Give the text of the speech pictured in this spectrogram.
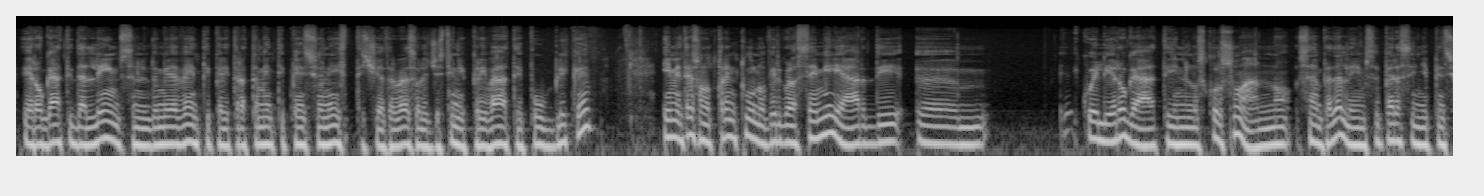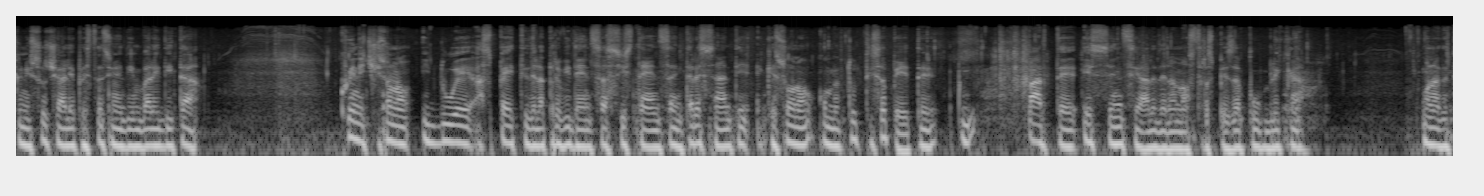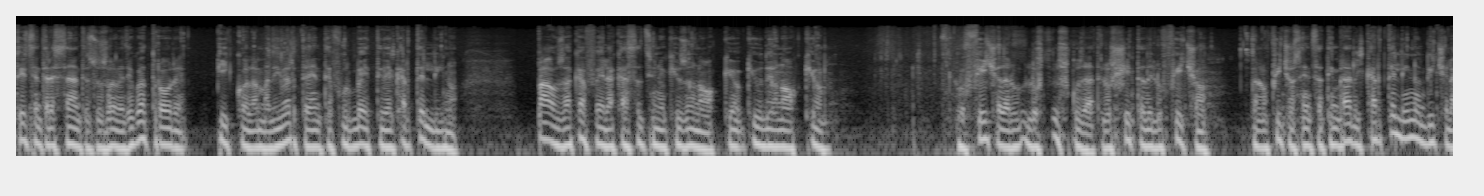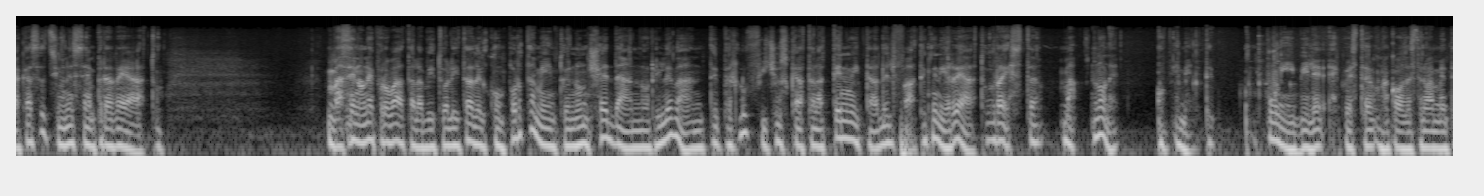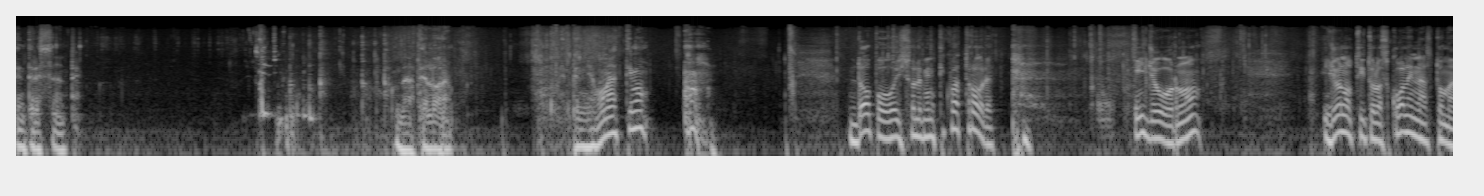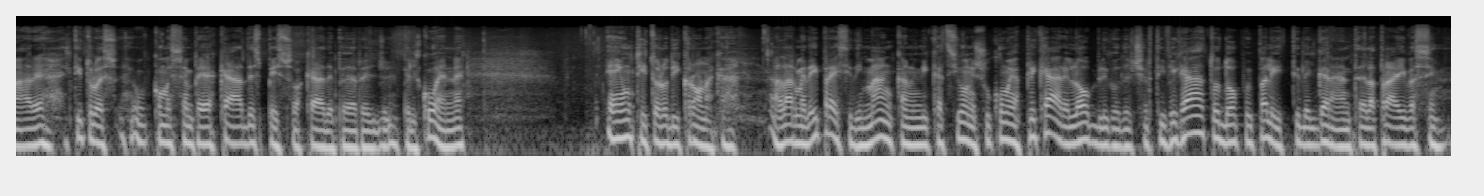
erogati dall'Inps nel 2020 per i trattamenti pensionistici attraverso le gestioni private e pubbliche e mentre sono 31,6 miliardi ehm, quelli erogati nello scorso anno sempre dall'Inps per assegni e pensioni sociali e prestazioni di invalidità. Quindi ci sono i due aspetti della previdenza assistenza interessanti che sono, come tutti sapete, parte essenziale della nostra spesa pubblica. Una notizia interessante su Sole 24 ore, piccola ma divertente, furbetti del cartellino, pausa caffè, la Cassazione chiude un occhio. Chiude un occhio. L'ufficio, scusate, l'uscita dell'ufficio, dall'ufficio senza timbrare il cartellino dice la Cassazione è sempre reato ma se non è provata l'abitualità del comportamento e non c'è danno rilevante per l'ufficio scatta la tenuità del fatto, quindi il reato resta, ma non è ovviamente punibile e questa è una cosa estremamente interessante. Scusate, allora prendiamo un attimo. Dopo il sole 24 ore, il giorno, il giorno titola Scuola in alto mare, il titolo è come sempre accade, spesso accade per il, per il QN, è un titolo di cronaca. Allarme dei presidi, mancano indicazioni su come applicare l'obbligo del certificato dopo i paletti del garante della privacy.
